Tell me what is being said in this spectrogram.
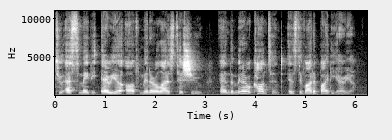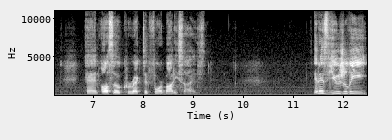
to estimate the area of mineralized tissue and the mineral content is divided by the area and also corrected for body size. It is usually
